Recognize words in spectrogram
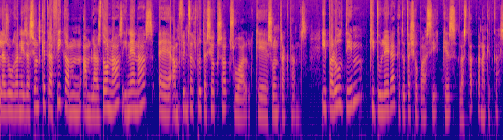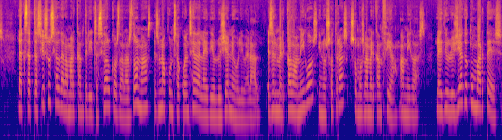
les organitzacions que trafiquen amb les dones i nenes eh, amb fins d'explotació sexual, que són tractants. I per últim, qui tolera que tot això passi, que és l'Estat en aquest cas. L'acceptació social de la mercantilització del cos de les dones és una conseqüència de la ideologia neoliberal. És el mercado amigos i nosotras somos la mercancía, amigas. La ideologia que converteix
